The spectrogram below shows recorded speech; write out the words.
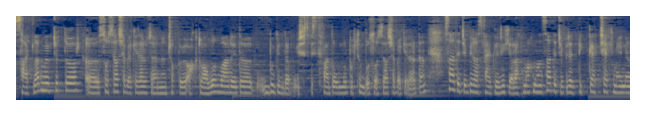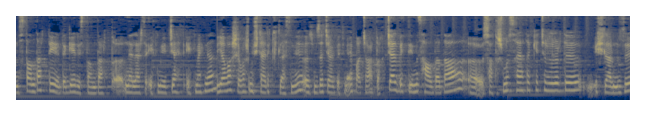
saytlar mövcuddur olur. Sosial şəbəkələr üzərindən çox böyük aktuallıq var idi. Bu gün də istifadə olunur bütün bu sosial şəbəkələrdən. Sadəcə biraz fərqlilik yaratmaqla, sadəcə biraz diqqət çəkməklə, standart deyil də qeyri-standart nələrsə etməyə cəhd etməklə yavaş-yavaş müştəri kütləsini özümüzə cəlb etməyə bacardıq. Cəlb etdiyimiz halda da satışımız həyata keçirilirdi, işlərimizi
